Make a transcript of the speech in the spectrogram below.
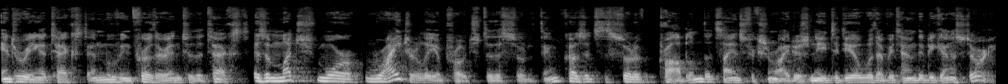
entering a text and moving further into the text, is a much more writerly approach to this sort of thing because it's the sort of problem that science fiction writers need to deal with every time they begin a story.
